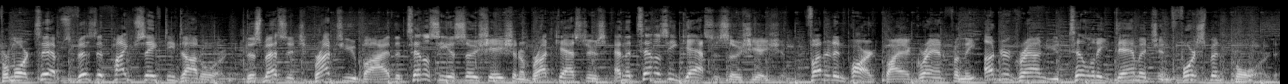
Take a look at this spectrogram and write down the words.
For more tips, visit pipesafety.org. This message brought to you by the Tennessee Association of Broadcasters and the Tennessee Gas Association, funded in part by a grant from the Underground Utility Damage Enforcement Board.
